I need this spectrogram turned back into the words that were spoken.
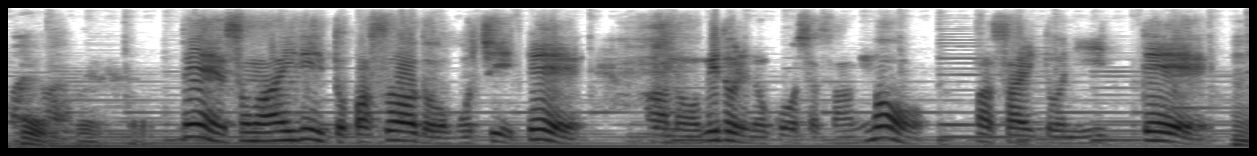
はいで、その ID とパスワードを用いて、あの緑の校舎さんの、まあ、サイトに行って、う。うん。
